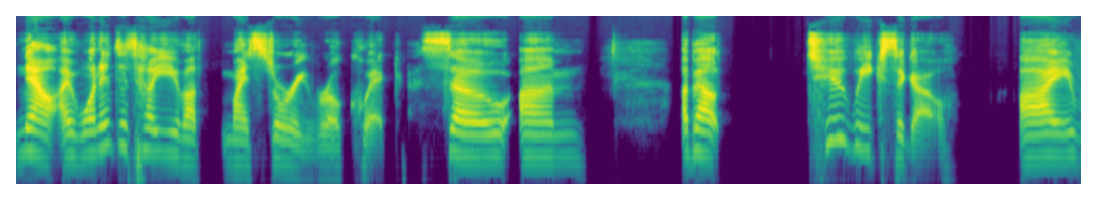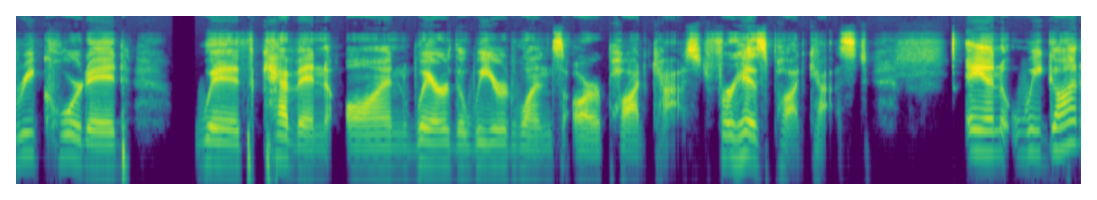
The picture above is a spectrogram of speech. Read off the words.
Now, I wanted to tell you about my story real quick. So, um, about 2 weeks ago, I recorded with Kevin on Where the Weird Ones Are podcast for his podcast. And we got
